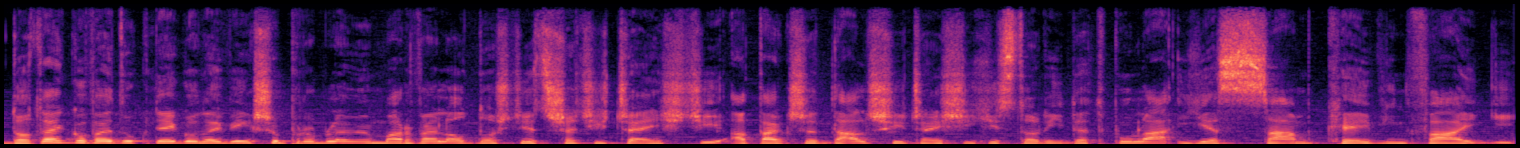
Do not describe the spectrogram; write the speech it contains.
Do tego według niego największym problemem Marvela odnośnie trzeciej części, a także dalszej części historii Deadpoola jest sam Kevin Feige.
